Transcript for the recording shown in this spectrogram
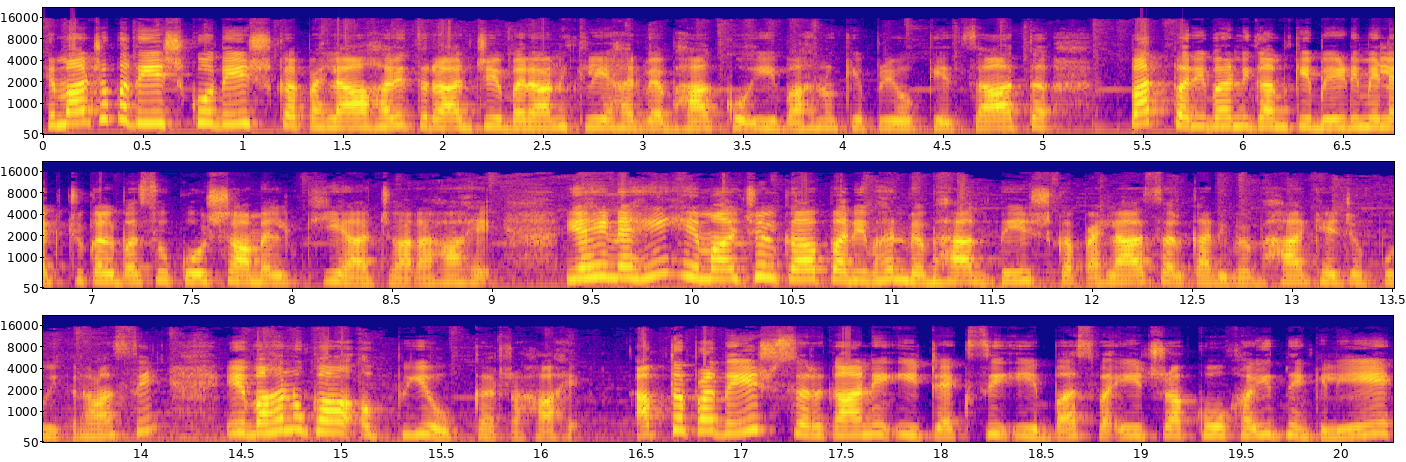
हिमाचल प्रदेश को देश का पहला हरित राज्य बनाने के लिए हर विभाग को ई वाहनों के प्रयोग के साथ पथ परिवहन निगम के बेड़ी में इलेक्ट्रिकल बसों को शामिल किया जा रहा है। यही नहीं, हिमाचल का परिवहन विभाग देश का पहला सरकारी विभाग है जो पूरी तरह से ई वाहनों का उपयोग कर रहा है। अब तो प्रदेश सरकार ने ई टैक्सी ई बस व ई ट्रक को खरीदने के लिए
